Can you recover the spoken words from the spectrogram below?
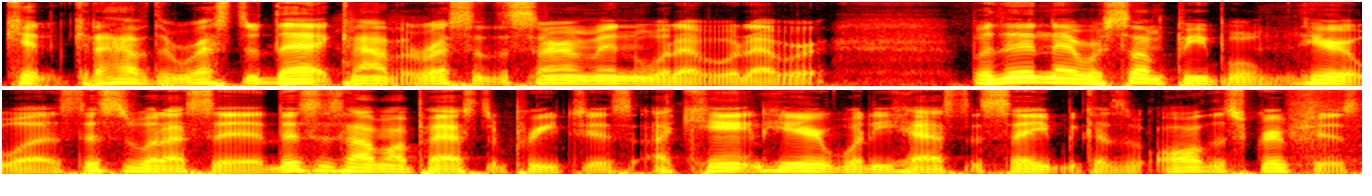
can can I have the rest of that? Can I have the rest of the sermon? Whatever, whatever. But then there were some people, here it was. This is what I said. This is how my pastor preaches. I can't hear what he has to say because of all the scriptures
